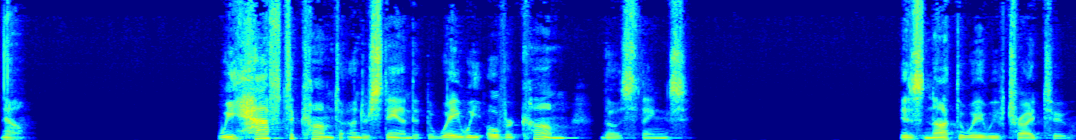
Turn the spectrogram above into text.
Now, we have to come to understand that the way we overcome those things is not the way we've tried to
